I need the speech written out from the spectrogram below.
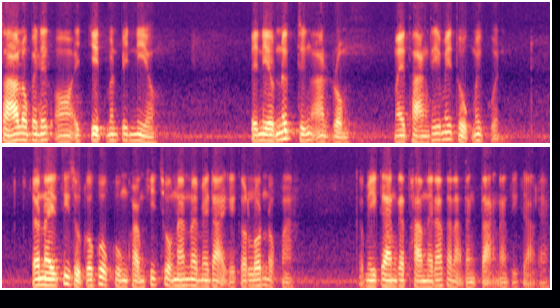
สาวลงไปนึกอ๋อไอ้จิตมันเป็นเหนียว เป็นเหนียวนึกถึงอารมณ์ ในทางที่ไม่ถูกไม่ควร แล้วในที่สุดก็ควบคุมความคิดช่วงนั้นไว้ไม่ได้ก็ล้นออกมา ก็มีการกระทำในลักษณะต่างๆดังที่กล่าวแล้ว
